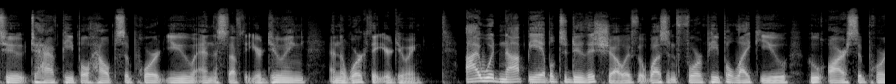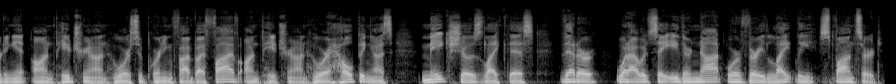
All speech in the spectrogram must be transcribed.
to, to have people help support you and the stuff that you're doing and the work that you're doing. I would not be able to do this show if it wasn't for people like you who are supporting it on Patreon, who are supporting 5by5 on Patreon, who are helping us make shows like this that are what I would say either not or very lightly sponsored.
